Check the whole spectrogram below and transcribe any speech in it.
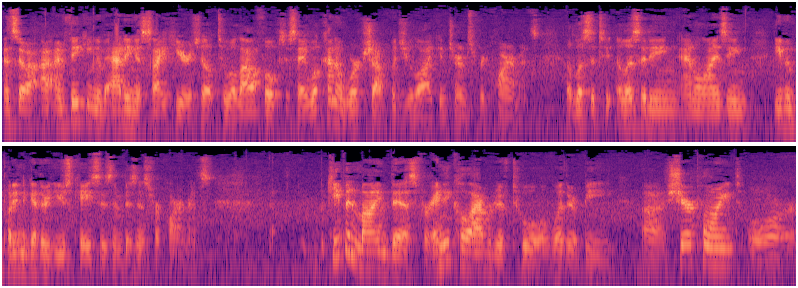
And so I, am thinking of adding a site here to, to allow folks to say, what kind of workshop would you like in terms of requirements? Elicit, eliciting, analyzing, even putting together use cases and business requirements. Keep in mind this for any collaborative tool, whether it be uh, SharePoint or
